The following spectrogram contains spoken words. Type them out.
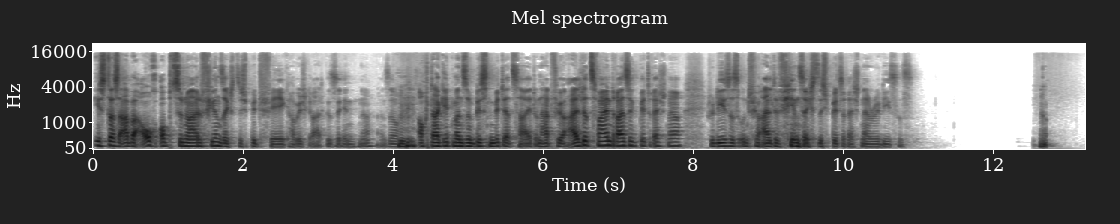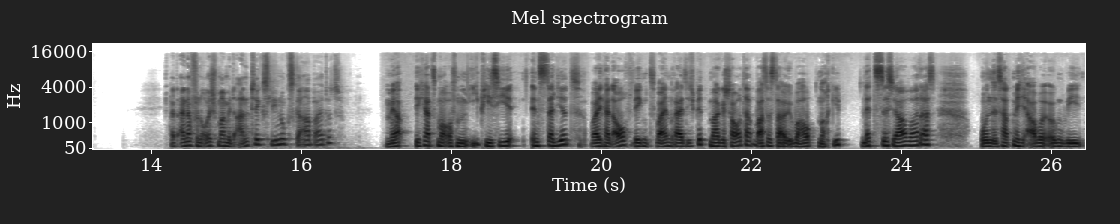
ist das aber auch optional 64-Bit-fähig, habe ich gerade gesehen. Ne? Also mhm. auch da geht man so ein bisschen mit der Zeit und hat für alte 32-Bit-Rechner Releases und für alte 64-Bit-Rechner Releases. Ja. Hat einer von euch mal mit Antix Linux gearbeitet? Ja, ich hatte es mal auf dem EPC installiert, weil ich halt auch wegen 32-Bit mal geschaut habe, was es da überhaupt noch gibt. Letztes Jahr war das. Und es hat mich aber irgendwie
